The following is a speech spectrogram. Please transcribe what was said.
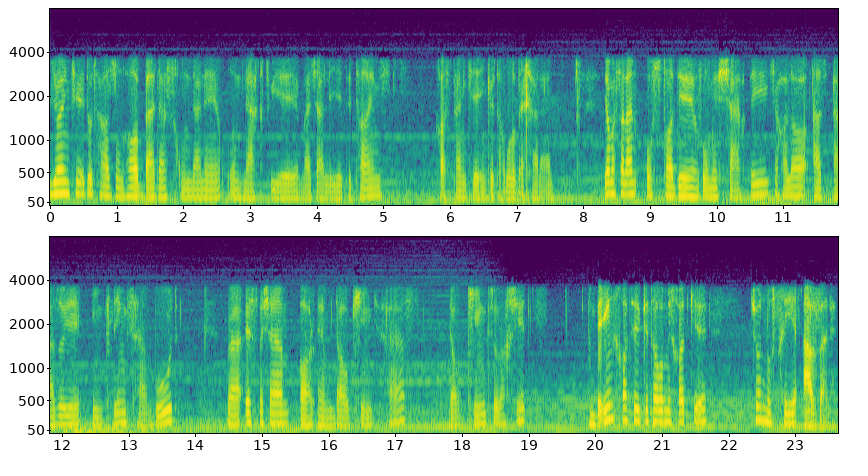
یا اینکه دو تا از اونها بعد از خوندن اون نقد توی مجله The Times خواستن که این کتاب رو بخرن. یا مثلا استاد روم شرقی که حالا از اعضای اینکلینگز هم بود و اسمش هم آر ام داوکینگ هست. داوکینگ ببخشید. به این خاطر کتاب رو می‌خواد که چون نسخه اوله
